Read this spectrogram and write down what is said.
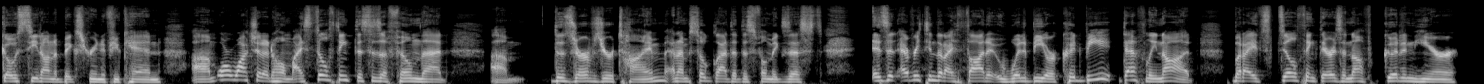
go see it on a big screen if you can, um, or watch it at home. I still think this is a film that um, deserves your time, and I'm so glad that this film exists. Is it everything that I thought it would be or could be? Definitely not. But I still think there is enough good in here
